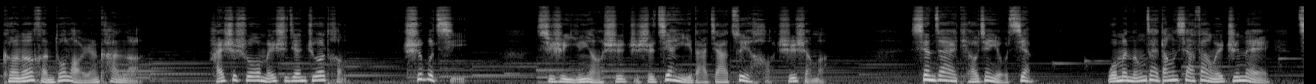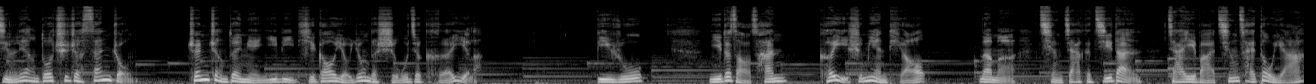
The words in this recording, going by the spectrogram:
可能很多老人看了，还是说没时间折腾，吃不起。其实营养师只是建议大家最好吃什么。现在条件有限，我们能在当下范围之内尽量多吃这三种。真正对免疫力提高有用的食物就可以了。比如，你的早餐可以是面条，那么请加个鸡蛋，加一把青菜豆芽，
